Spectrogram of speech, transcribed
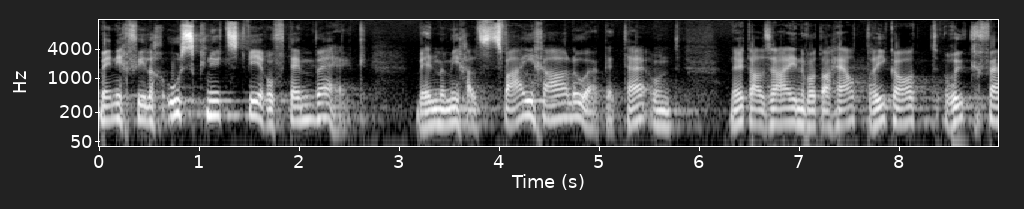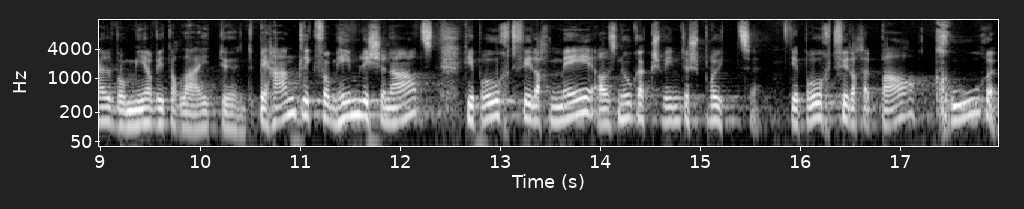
wenn ich vielleicht ausgenützt werde auf dem Weg, weil man mich als Zweig anschaut he? und nicht als einer, der da hart reingeht, Rückfälle, wo mir wieder leid tun. Die Behandlung vom himmlischen Arzt, die braucht vielleicht mehr als nur geschwinde Spritzen. Die braucht vielleicht ein paar Kuren,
